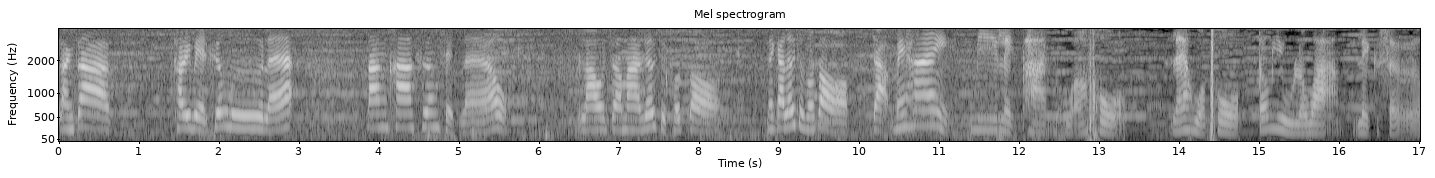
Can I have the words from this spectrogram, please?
หลังจากคาลิเบตเครื่องมือและตั้งค่าเครื่องเสร็จแล้ว เราจะมาเลือกจุดทดสอบ ในการเลือกจุดทดสอบจะไม่ให้มีเหล็กผ่านหัวโผกและหัวโผกต้องอยู่ระหว่างเหล็กเสริม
